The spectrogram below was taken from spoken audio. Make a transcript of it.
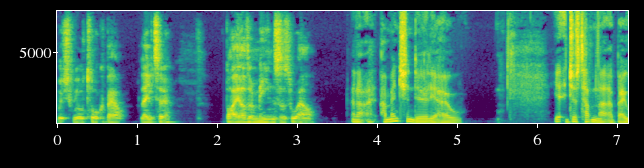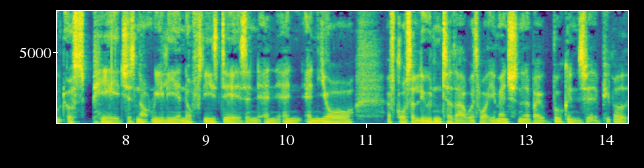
which we'll talk about later, by other means as well. And I, I mentioned earlier how yeah, just having that about us page is not really enough these days. And, and, and, and you're, of course, alluding to that with what you mentioned about bookings. Uh, people,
